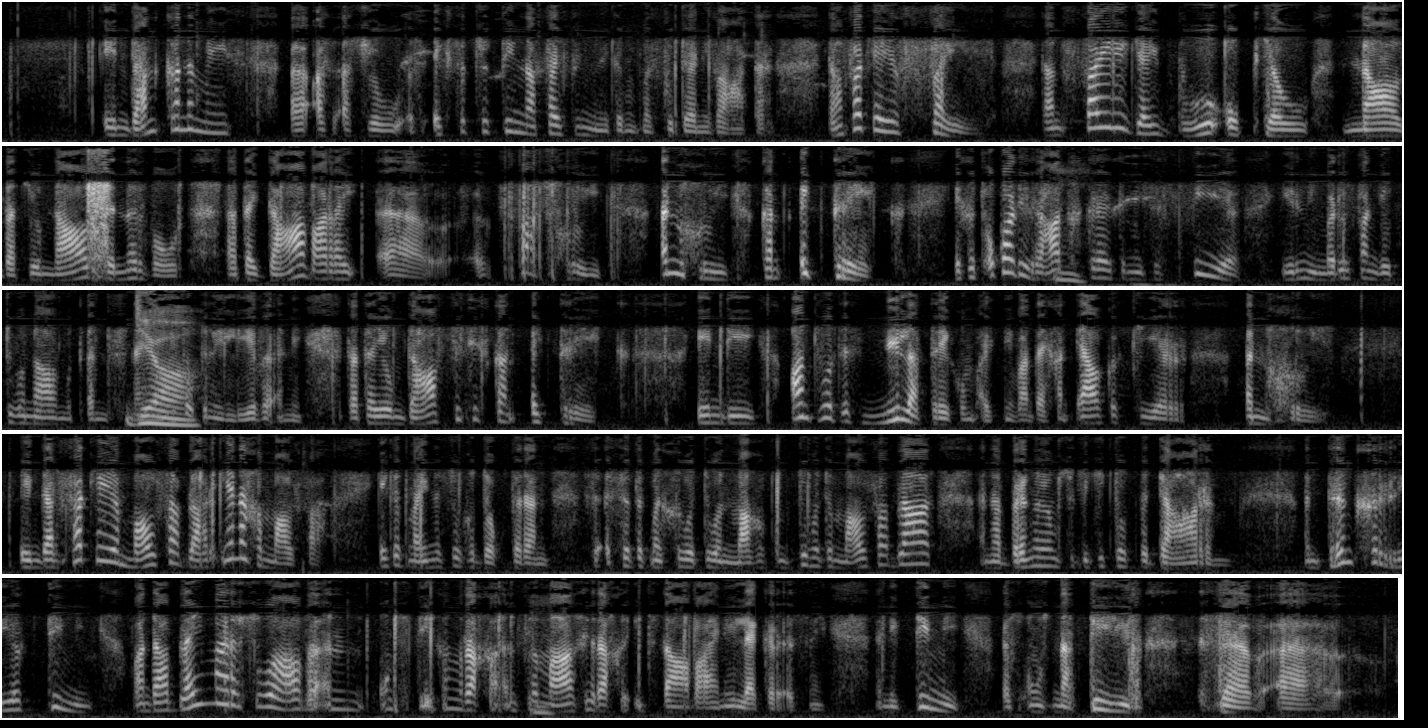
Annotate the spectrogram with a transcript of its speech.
en dan kan 'n mens uh, as as jou as ek sit so 10 na 15 minute met my voete in die water, dan vat jy 'n vuil. Dan vuil jy bo op jou naal dat jou naal dunner word, dat hy daar waar hy uh vasgroei, ingroei kan uittrek. Ek het ook al die raad hmm. gekry dat mense vee hier in die middel van jou toenaal moet insny ja. tot in die lewe in nie, dat hy hom daar fisies kan uittrek. En die antwoord is nie laat trek hom uit nie want hy gaan elke keer ingroei en dan vat jy 'n malva blaar, enige malva. Ek het myne so gedokter dan sit ek my groot toe en mag ek kom toe met 'n malva blaar en dan bring hy hom so 'n bietjie tot bedaring. En drink gereeld tini, want daar bly maar so halwe in ontsteking ragge inflammasie ragge iets daar waar hy nie lekker is nie. En die tini is ons natuur se uh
